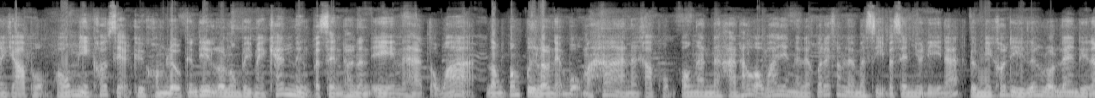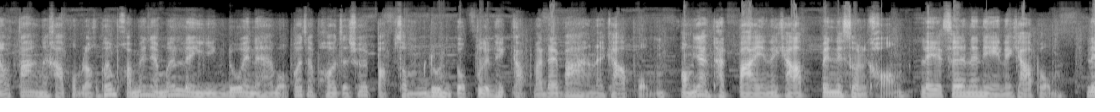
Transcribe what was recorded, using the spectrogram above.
นะครับผมเพราะว่ามีข้อเสียคือความเร็วขึ้นที่ลดลงไปเพียงแค่ 1%เท่านั้นเองนะฮะแต่ว่าลำกล้องปืนเราเนี่ยบวกมา 5 นะครับผมเพราะงั้นนะคะเท่ากับว่ายังไงเราก็ได้กำไรมา 4%อยู่ดีนะโดยมีข้อดีเรื่องลดแรงดีแนวตั้งนะครับผมแล้วก็เพิ่มความแม่นยำเมื่อเล็งยิงด้วยนะฮะผมก็จะพอจะช่วยปรับสมดุลตัวปืนให้กลับมาได้บ้างนะครับผมของอย่างถัดไปนะครับเป็นในส่วนของเลเซอร์นั่นเองนะครับผม เล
